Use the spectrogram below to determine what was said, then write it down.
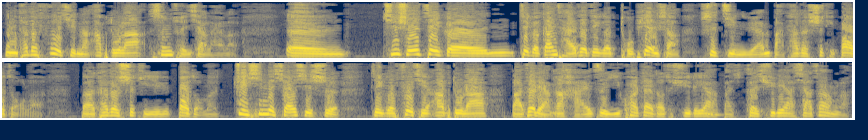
那么，他的父亲呢，阿卜杜拉生存下来了。嗯，其实这个这个刚才的这个图片上是警员把他的尸体抱走了。把他的尸体抱走了。最新的消息是，这个父亲阿卜杜拉把这两个孩子一块带到叙利亚，把在叙利亚下葬了，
